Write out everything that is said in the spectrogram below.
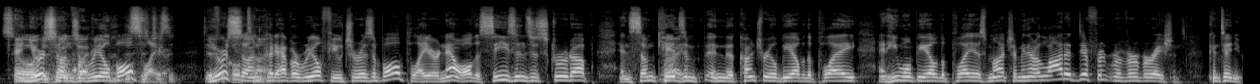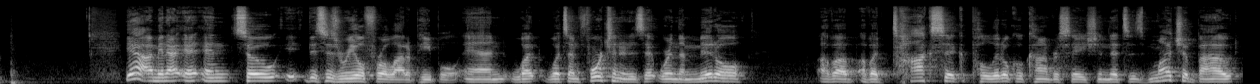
So and your son's no a real ball player. Your son time. could have a real future as a ball player. Now all the seasons are screwed up, and some kids Right. in, in the country will be able to play, and he won't be able to play as much. I mean, there are a lot of different reverberations. Continue. Yeah, I mean, I, and so it, this is real for a lot of people. And what what's unfortunate is that we're in the middle of a of a toxic political conversation that's as much about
